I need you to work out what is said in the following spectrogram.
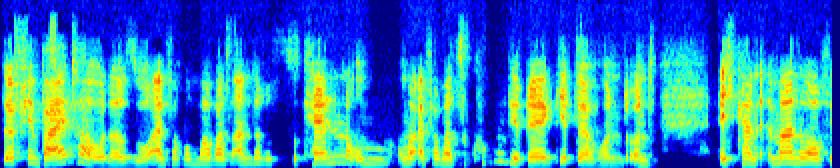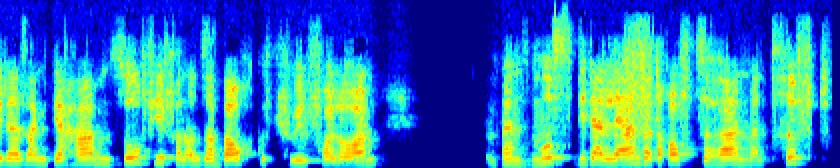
Dörfchen weiter oder so, einfach um mal was anderes zu kennen, um, um einfach mal zu gucken, wie reagiert der Hund. Und ich kann immer nur auch wieder sagen, wir haben so viel von unserem Bauchgefühl verloren. Man muss wieder lernen, darauf zu hören, man trifft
